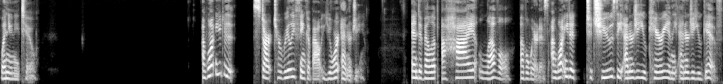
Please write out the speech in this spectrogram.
when you need to. I want you to start to really think about your energy and develop a high level of awareness. I want you to, to choose the energy you carry and the energy you give.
